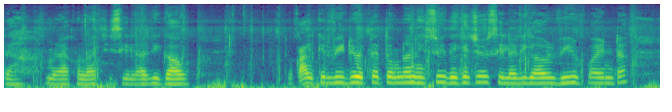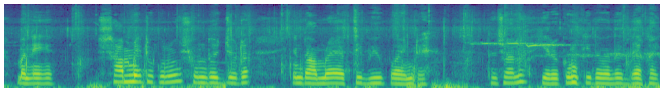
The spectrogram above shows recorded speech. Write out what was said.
তা, আমরা এখন আছি সিলারি গাঁও তো কালকের ভিডিওতে তোমরা নিশ্চয়ই দেখেছ সিলারি গাঁওয়ের ভিউ পয়েন্টটা মানে সামনেটুকুনো সৌন্দর্যটা, কিন্তু আমরা যাচ্ছি ভিউ পয়েন্টে তো চলো, কীরকম কী তোমাদের দেখাই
